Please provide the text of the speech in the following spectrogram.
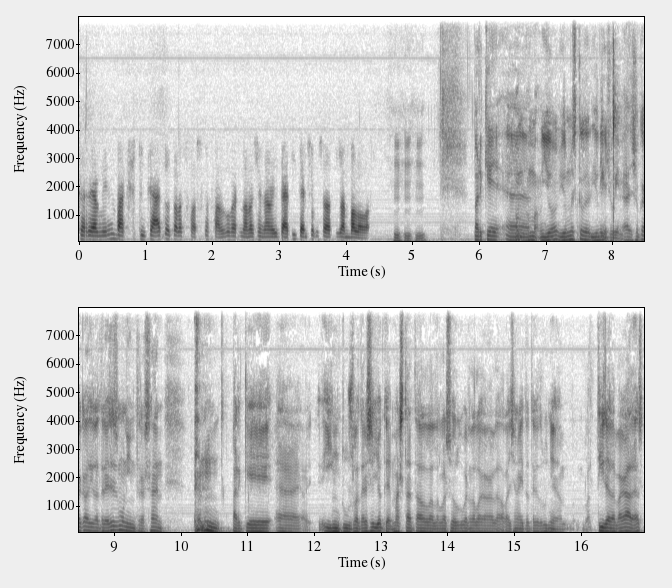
que realment va explicar tot l'esforç que fa el govern de la Generalitat i penso que s'ha de posar en valor. Mhm. -huh. Perquè... Eh... Home, jo, jo més que... Jo dic, això que acaba de dir la Teresa és molt interessant, perquè eh, inclús la Teresa i jo, que hem estat a la delegació del govern de la, de la Generalitat de Catalunya la tira de vegades,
